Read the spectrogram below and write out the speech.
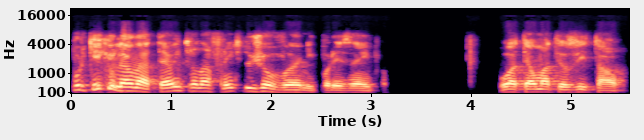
Por que, que o Léo Natel entrou na frente do Giovani, por exemplo? Ou até o Matheus Vital?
